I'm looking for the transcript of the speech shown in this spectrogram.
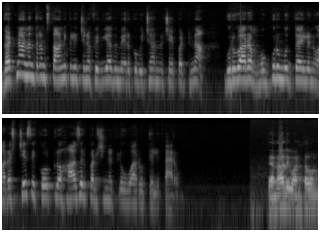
ఘటన అనంతరం స్థానికులు ఇచ్చిన ఫిర్యాదు మేరకు విచారణ చేపట్టిన గురువారం ముగ్గురు ముద్దాయిలను అరెస్ట్ చేసి కోర్టులో హాజరుపరిచినట్లు వారు తెలిపారు. Tenali one town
